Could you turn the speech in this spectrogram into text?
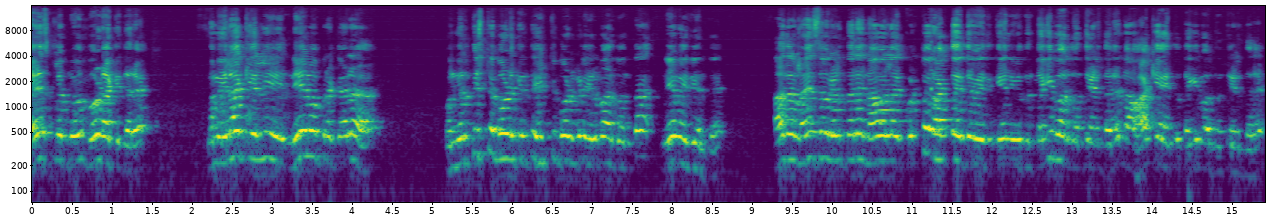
ಲಯನ್ಸ್ ಕ್ಲಬ್ನವರು ಬೋರ್ಡ್ ಹಾಕಿದ್ದಾರೆ. ನಮ್ಮ ಇಲಾಖೆಯಲ್ಲಿ ನಿಯಮ ಪ್ರಕಾರ ಒಂದು ನಿರ್ದಿಷ್ಟ ಬೋರ್ಡ್ಗಿಂತ ಹೆಚ್ಚು ಬೋರ್ಡ್ಗಳು ಇರಬಾರ್ದು ಅಂತ ನಿಯಮ ಇದೆಯಂತೆ. ಆದ್ರೆ ಲಯನ್ಸ್ ಅವರು ಹೇಳ್ತಾರೆ, ನಾವೆಲ್ಲ ಕೊಟ್ಟು ಹಾಕ್ತಾ ಇದ್ದೇವೆ, ಇದಕ್ಕೆ ನೀವು ಇದನ್ನ ತೆಗಿಬಾರ್ದು ಅಂತ ಹೇಳ್ತಾರೆ. ನಾವು ಹಾಕಿ ಆಯ್ತು, ತೆಗಿಬಾರ್ದು ಅಂತ ಹೇಳ್ತಾರೆ.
